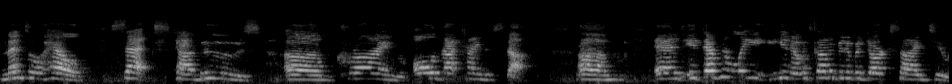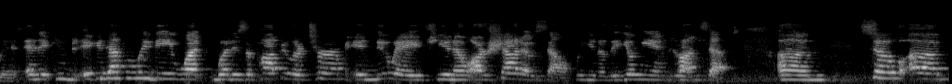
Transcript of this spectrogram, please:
mental health, sex, taboos, um, crime, all of that kind of stuff. And it definitely, you know, it's got a bit of a dark side to it, and it can it can definitely be what what is a popular term in New Age, you know, our shadow self, you know, the Jungian concept. Um, so, um,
